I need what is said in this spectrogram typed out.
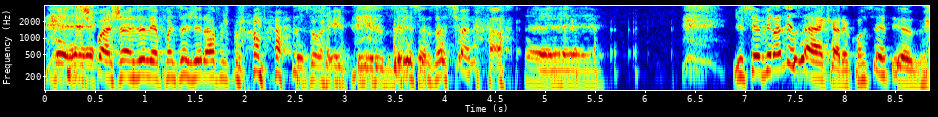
é. despachar os elefantes e as girafas para a Amazônia. Seria sensacional. É. Isso ia viralizar, cara, com certeza.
